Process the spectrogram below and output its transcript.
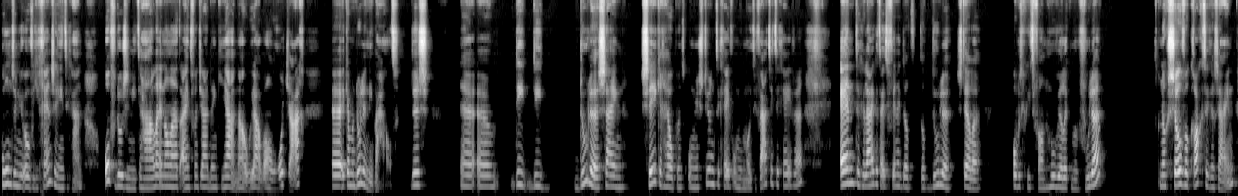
continu over je grenzen heen te gaan, of door ze niet te halen. En dan aan het eind van het jaar denk je, ja, nou ja, wel een rotjaar. Uh, ik heb mijn doelen niet behaald. Dus uh, um, die, die doelen zijn zeker helpend om je sturing te geven, om je motivatie te geven. En tegelijkertijd vind ik dat, dat doelen stellen op het gebied van hoe wil ik me voelen, nog zoveel krachtiger zijn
